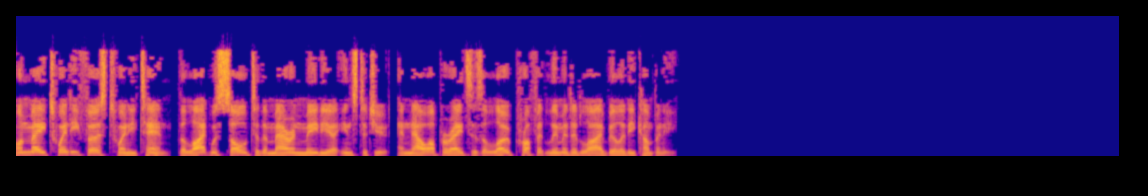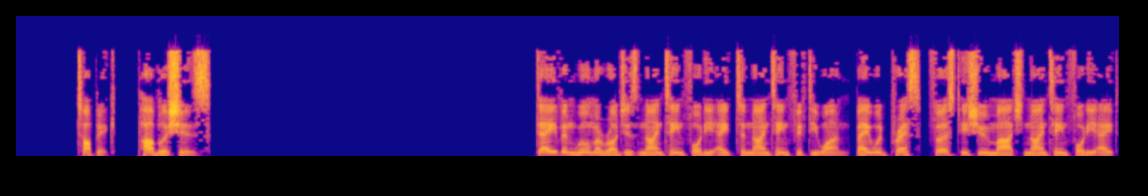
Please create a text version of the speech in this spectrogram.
On May 21, 2010, the Light was sold to the Marin Media Institute, and now operates as a low-profit limited liability company. Publishers Dave and Wilma Rogers 1948–1951 Baywood Press, first issue March 1948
